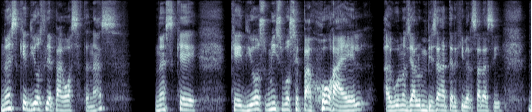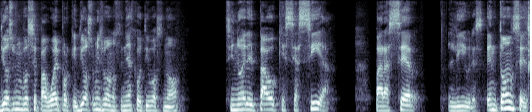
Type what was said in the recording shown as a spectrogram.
No es que Dios le pagó a Satanás, no es que, que Dios mismo se pagó a él algunos ya lo empiezan a tergiversar así. Dios mismo se pagó él porque Dios mismo nos tenía cautivos. No, sino era el pago que se hacía para ser libres. Entonces,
